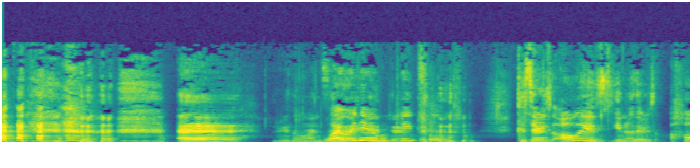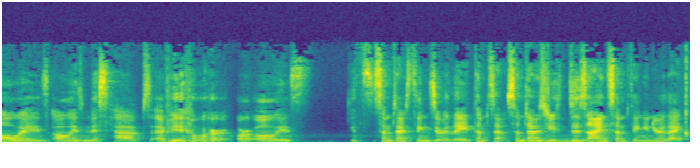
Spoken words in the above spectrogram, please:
uh, what are the ones? Why were I they all painful? Because there's always, you know, there's always, always mishaps. Every or or always sometimes things are late. Sometimes, sometimes you design something and you're like,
